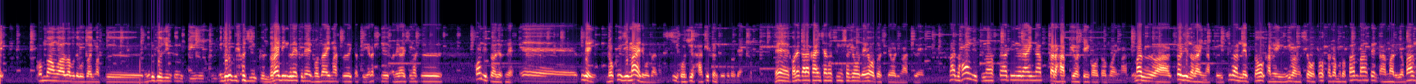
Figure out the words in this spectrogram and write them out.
い。こんばんは、ザボでございます。ミドル巨人くん、ミドル巨人くんドライビングレフでございます。一つよろしくお願いします。本日はですね、えー、すでに6時前でございます。7時58分ということで、えー、これから会社の駐車場を出ようとしております。まず本日のスターティングラインナップから発表していこうと思います。まずは、巨人のラインナップ。1番レフト、亀井、2番ショート、坂本、3番センター、丸、4番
